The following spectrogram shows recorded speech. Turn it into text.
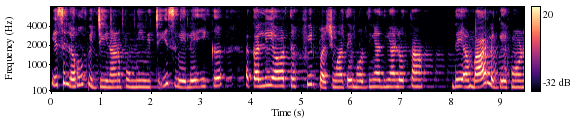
ਇਸ ਲਹੂ ਭਿੱਜੀ ਰਣ ਭੂਮੀ ਵਿੱਚ ਇਸ ਵੇਲੇ ਇੱਕ ਇਕੱਲੀ ਔਰਤ ਫਿਰ ਪਸ਼ੂਆਂ ਤੇ ਮੁਰਦੀਆਂ ਦੀਆਂ ਲੋਥਾਂ ਦੇ ਅੰਬਾਰ ਲੱਗੇ ਹੋਣ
